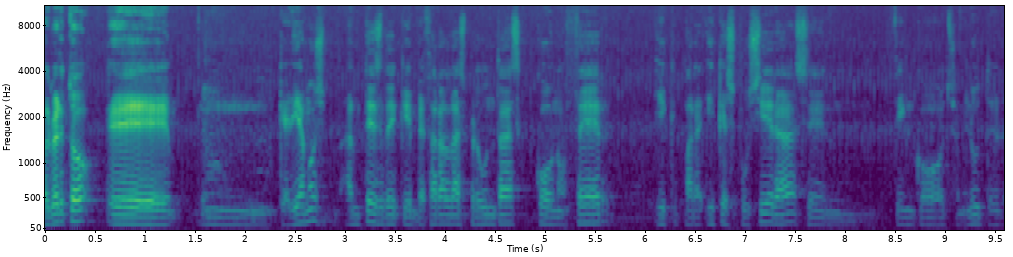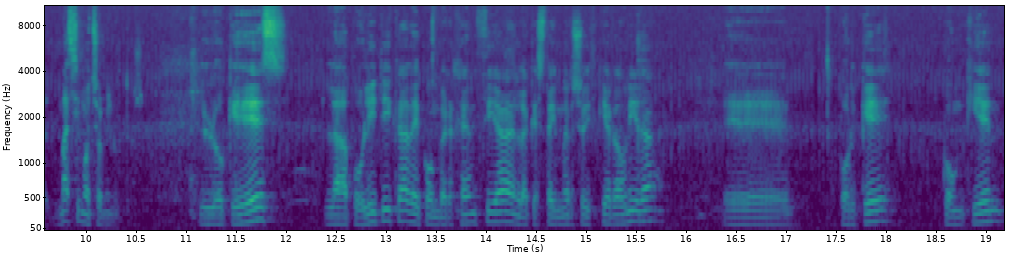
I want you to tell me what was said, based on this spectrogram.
Alberto, eh, mm, queríamos, antes de que empezaran las preguntas, conocer y que, expusieras en cinco o ocho minutos, máximo ocho minutos, lo que es la política de convergencia en la que está inmerso Izquierda Unida, eh, por qué, con quién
